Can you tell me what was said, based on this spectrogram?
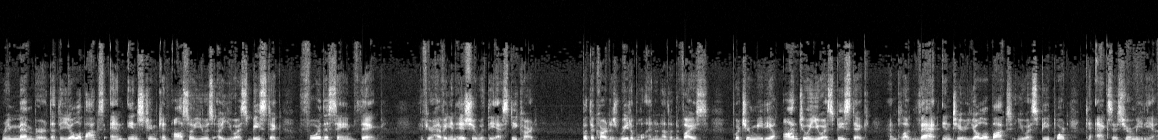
remember that the YOLOBox and InStream can also use a USB stick for the same thing. If you're having an issue with the SD card, but the card is readable in another device, put your media onto a USB stick and plug that into your YOLOBox USB port to access your media.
